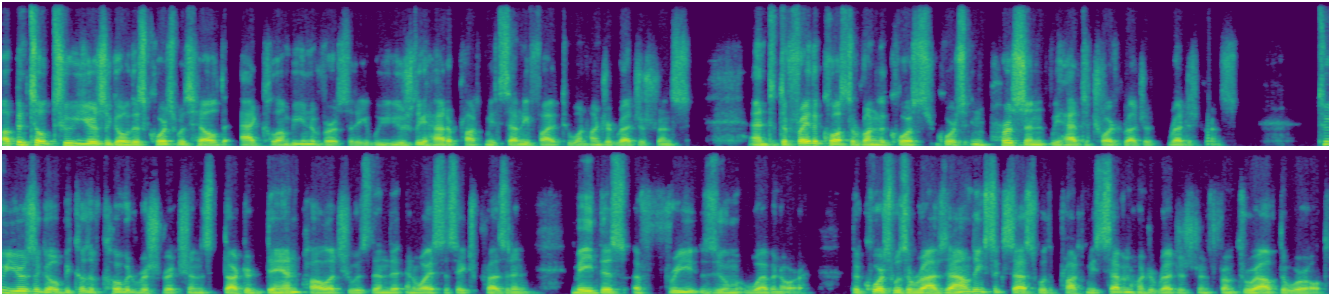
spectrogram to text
Up until two years ago, this course was held at Columbia University. We usually had approximately 75 to 100 registrants. And to defray the cost of running the course, course in person, we had to charge registrants. Two years ago, because of COVID restrictions, Dr. Dan Polatsch, who was then the NYSSH president, made this a free Zoom webinar. The course was a resounding success with approximately 700 registrants from throughout the world.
